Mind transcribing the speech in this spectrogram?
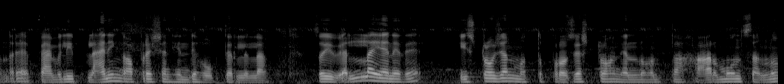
ಅಂದರೆ ಫ್ಯಾಮಿಲಿ ಪ್ಲ್ಯಾನಿಂಗ್ ಆಪ್ರೇಷನ್ ಹಿಂದೆ ಹೋಗ್ತಿರಲಿಲ್ಲ. ಸೊ ಇವೆಲ್ಲ ಏನಿದೆ? ಈಸ್ಟ್ರೋಜನ್ ಮತ್ತು ಪ್ರೊಜೆಸ್ಟ್ರಾನ್ ಎನ್ನುವಂಥ ಹಾರ್ಮೋನ್ಸನ್ನು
